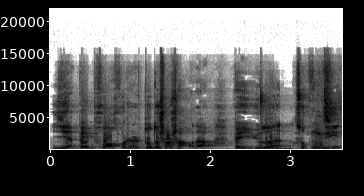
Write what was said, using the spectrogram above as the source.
也被迫或者多多少少的被舆论所攻击，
